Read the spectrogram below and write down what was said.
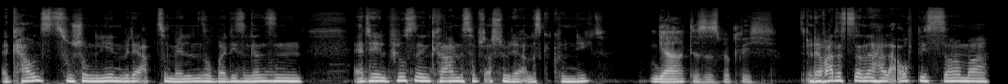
Accounts zu jonglieren, wieder abzumelden, so bei diesen ganzen RTL Plus und den Kram, das habe ich auch schon wieder alles gekündigt. Ja, das ist wirklich. Und da war das dann halt auch bis, sagen wir mal,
